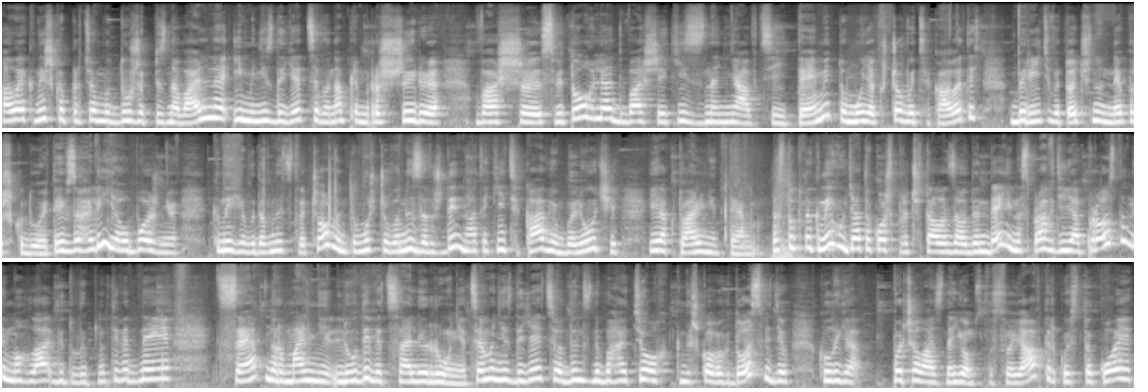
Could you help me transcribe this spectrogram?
але книжка при цьому дуже пізнавальна, і мені здається, вона прям розширює ваш е, світогляд, ваші якісь знання в цій темі. Тому, якщо ви цікавитесь, беріть, ви точно не пошкодуєте. І взагалі я обожнюю книги видавництва човен, тому що вони завжди на такі цікаві, болючі і актуальні теми. Наступну книгу я також прочитала за один день, і насправді я просто не могла відлипнути від неї. Це нормальні люди від Салі Руні. Це мені здається один з небагатьох книжкових досвідів, коли я. Почала знайомство своєю авторкою з такої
